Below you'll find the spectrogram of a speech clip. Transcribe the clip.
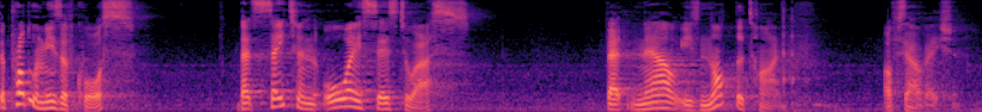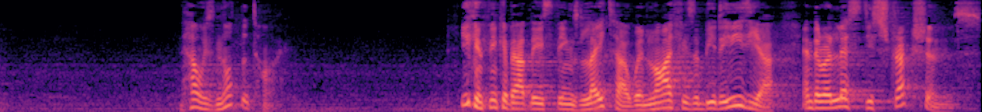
The problem is, of course, that Satan always says to us that now is not the time of salvation. Now is not the time. You can think about these things later when life is a bit easier and there are less distractions.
